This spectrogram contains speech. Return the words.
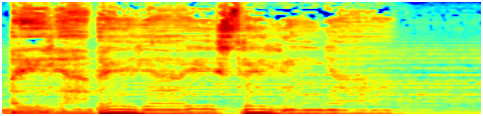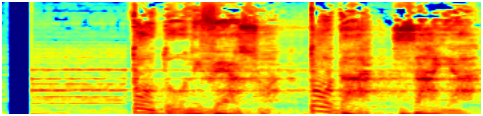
Brilha, brilha, estrelinha. Todo o universo, toda Zaya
